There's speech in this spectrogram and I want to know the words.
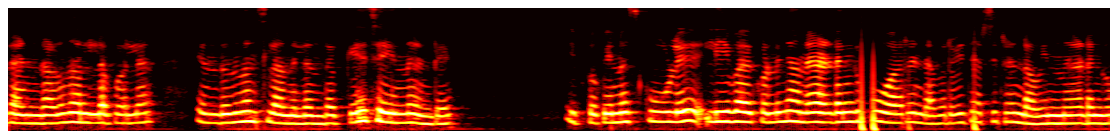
രണ്ടാളും നല്ലപോലെ എന്തെന്ന് മനസ്സിലാവുന്നില്ല. എന്തൊക്കെ ചെയ്യുന്നുണ്ട്. ഇപ്പോൾ പിന്നെ സ്കൂൾ ലീവായിക്കൊണ്ട് ഞാൻ എവിടെങ്കിൽ പോവാറുണ്ട്. അവർ വിചാരിച്ചിട്ടുണ്ടാവും ഇന്ന് എവിടെങ്കിൽ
